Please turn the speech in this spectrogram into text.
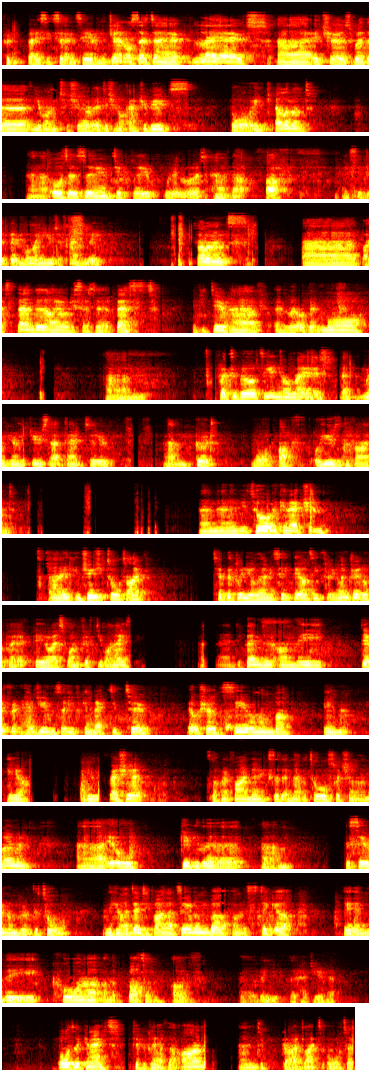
pretty basic settings here in the general setup layout uh, it shows whether you want to show additional attributes for each element uh, auto zoom, typically we would have that off, makes it a bit more user friendly. Tolerance, uh, by standard I always set it at best. If you do have a little bit more um, flexibility in your layout, then we can reduce that down to um, good or off or user defined. And then your tool and connection, uh, you can choose your tool type. Typically, you'll only see PLT 300 or POS 150, 180. And then depending on the different head units that you've connected to, it will show the serial number in here. You refresh it, it's not going to find any because I don't have a tool switched on at the moment. Uh, it will give you the um, the serial number of the tool you can identify that serial number on the sticker in the corner on the bottom of the, the head unit. Auto connect, typically have that on, and guide lights auto.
